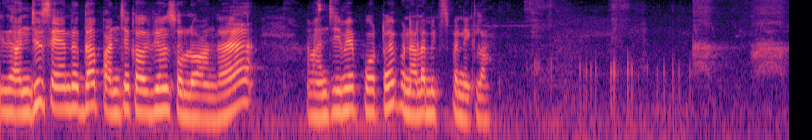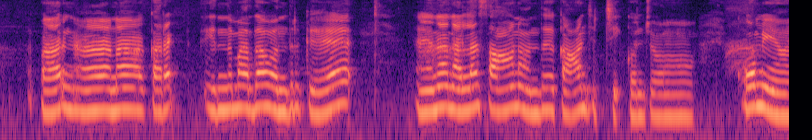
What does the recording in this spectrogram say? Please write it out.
இது அஞ்சும் சேர்ந்தது தான் பஞ்சகவ்யம் சொல்லுவாங்க. அஞ்சையுமே போட்டு இப்போ நல்லா மிக்ஸ் பண்ணிக்கலாம். பாருங்கள் ஆனால் கரெக்ட் இந்த மாதிரி தான் வந்திருக்கு. ஏன்னா நல்லா சாணம் வந்து காஞ்சிடுச்சு கொஞ்சம் கோமியம்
